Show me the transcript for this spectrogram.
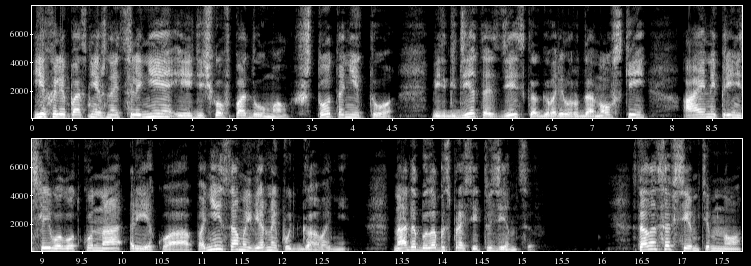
Ехали по снежной целине, и Дичков подумал, что-то не то, ведь где-то здесь, как говорил Рудановский, айны перенесли его лодку на реку, а по ней самый верный путь к гавани. Надо было бы спросить туземцев. Стало совсем темно.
